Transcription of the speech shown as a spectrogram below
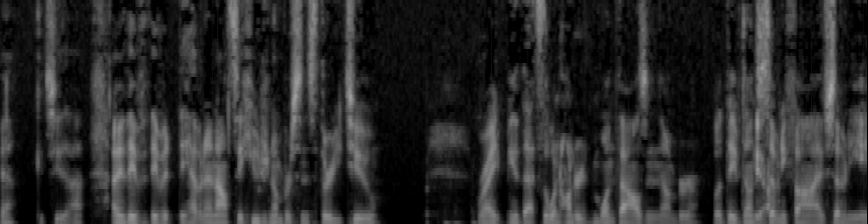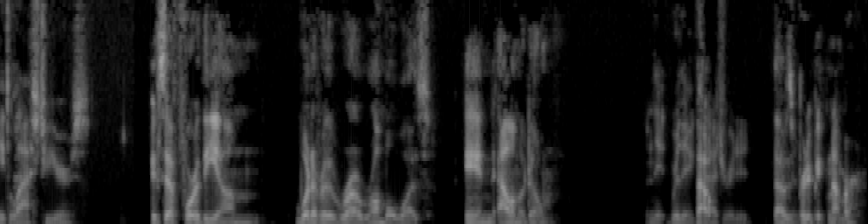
Yeah, You could see that. I mean, they've they've they haven't announced a huge number since 32, right? That's the 100 1000 number, but they've done Yeah. 75, 78 last two years. Except for the, um, whatever the Royal Rumble was in Alamodome. And they, where they That- exaggerated. That was a pretty big number.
